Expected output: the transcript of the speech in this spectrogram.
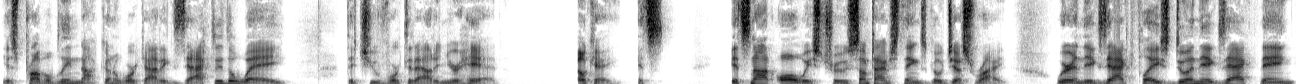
is probably not going to work out exactly the way that you've worked it out in your head. Okay, it's it's not always true. Sometimes things go just right. We're in the exact place, doing the exact thing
